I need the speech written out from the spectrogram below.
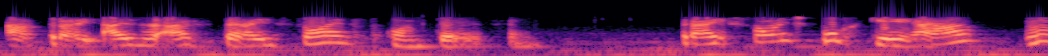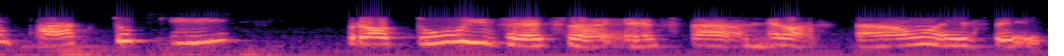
As, as traições acontecem. Traições porque há um pacto que produz essa, essa relação, esse,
